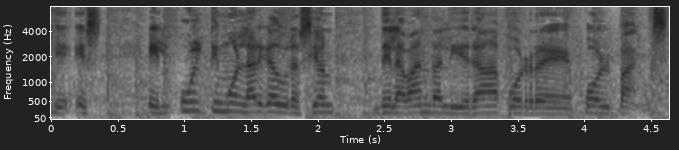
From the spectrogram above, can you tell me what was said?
que es el último larga duración de la banda liderada por eh, Paul Banks.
